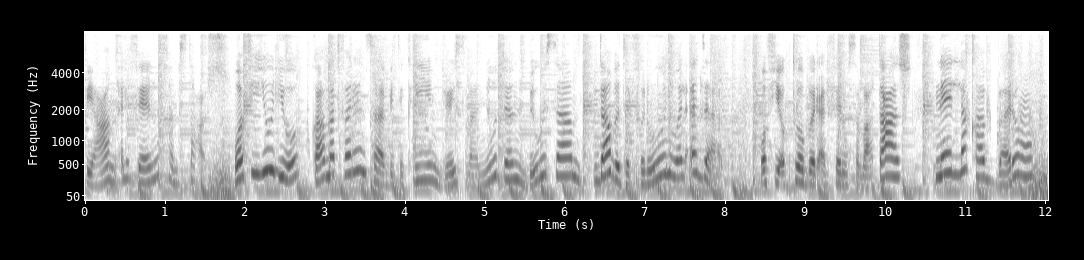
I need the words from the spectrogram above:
في عام 2015 وفي يوليو قامت فرنسا بتكريم دريس فان نوتن بوسام ضابط الفنون والآداب. وفي أكتوبر 2017 نيل لقب بارون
